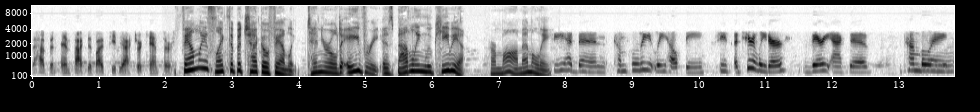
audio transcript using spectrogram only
have been impacted by pediatric cancer. Families like the Pacheco family. 10-year-old Avery is battling leukemia her mom, Emily. She had been completely healthy. She's a cheerleader, very active, tumbling,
